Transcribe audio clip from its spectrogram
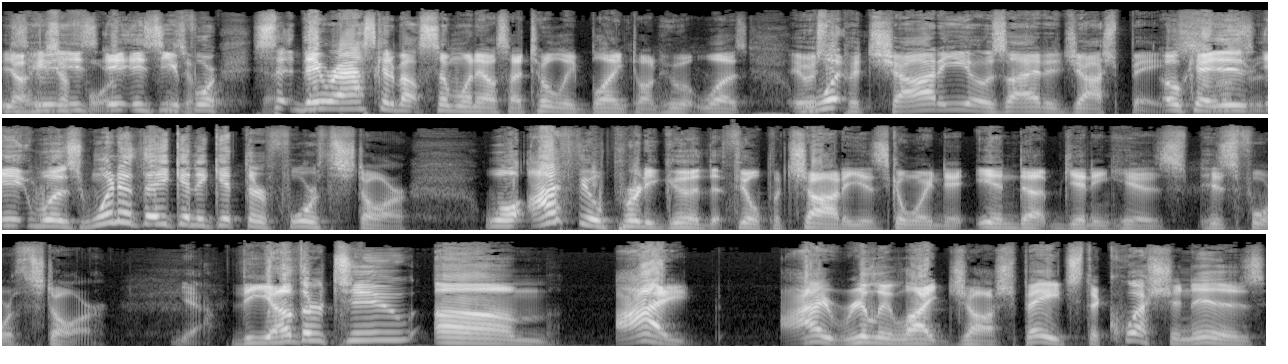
no, he's is, a four. Is, is he he's a four? A four. So they were asking about someone else. I totally blanked on who it was. It was what, Picciotti, Ozaeta, Josh Bates. Okay, it, it was when are they going to get their fourth star? Well, I feel pretty good that Phil Picciotti is going to end up getting his his fourth star. Yeah. The other two, um, I I really like Josh Bates. The question is,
